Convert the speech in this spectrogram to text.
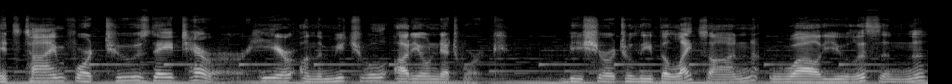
It's time for Tuesday Terror here on the Mutual Audio Network. Be sure to leave the lights on while you listen.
